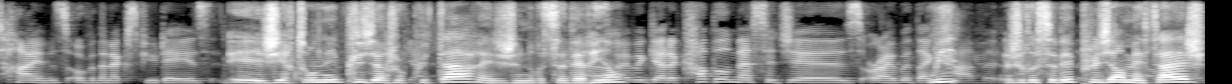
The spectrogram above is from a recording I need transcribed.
In them a couple times over the next few days. Et j'y retournais plusieurs jours plus tard et je ne recevais rien. Oui, je recevais plusieurs messages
